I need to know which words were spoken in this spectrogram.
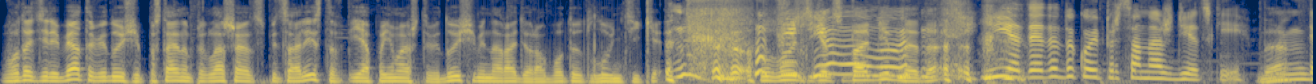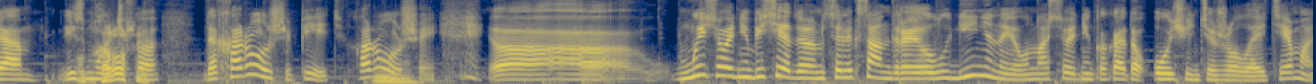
Вот эти ребята, ведущие, постоянно приглашают специалистов, и я понимаю, что ведущими на радио работают лунтики. Лунтики — это что-то обидное, да? Нет, это такой персонаж детский. Да? Да, из мультика. Да хороший, Петь, хороший. А, Мы сегодня беседуем с Александрой Лугининой. У нас сегодня какая-то очень тяжелая тема.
